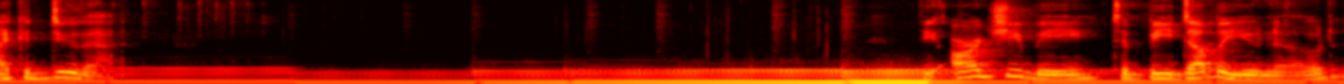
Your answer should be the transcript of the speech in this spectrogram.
I could do that. The RGB to BW node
